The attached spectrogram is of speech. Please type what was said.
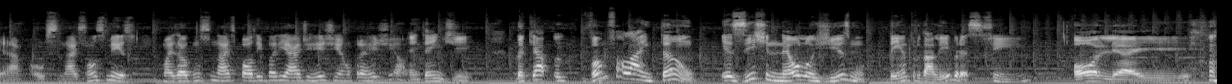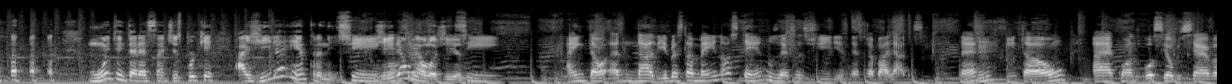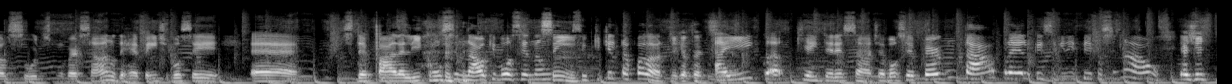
os sinais são os mesmos, mas alguns sinais podem variar de região para região. Entendi. Daqui a vamos falar então, existe neologismo dentro da Libras? Sim, Olha aí. Muito interessante isso, porque a gíria entra nisso. sim. gíria é um neologismo. Sim. Aí, então, na Libras também nós temos essas gírias, né, trabalhadas, né? Uhum. Então, é, quando você observa os surdos conversando, de repente você é, se depara ali com um sinal que você não... Sim. Assim, o que, que ele tá falando? O que, que ele tá dizendo? Aí, o que é interessante é você perguntar para ele o que significa o sinal. E a gente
